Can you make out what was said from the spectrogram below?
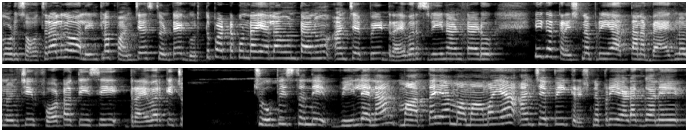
మూడు సంవత్సరాలుగా వాళ్ళ ఇంట్లో పనిచేస్తుంటే గుర్తుపట్టకుండా ఎలా ఉంటాను అని చెప్పి డ్రైవర్ శ్రీను అంటాడు. ఇక కృష్ణప్రియ తన బ్యాగ్లో నుంచి ఫోటో తీసి డ్రైవర్కి చూ- చూపిస్తుంది. వీళ్ళేనా? మా అత్తయ్య మా మామయ్య అని చెప్పి కృష్ణప్రియ అడగగానే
